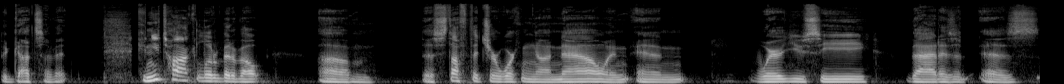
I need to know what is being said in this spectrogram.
the guts of it. Can you talk a little bit about um, the stuff that you're working on now and and where you see that as a, as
